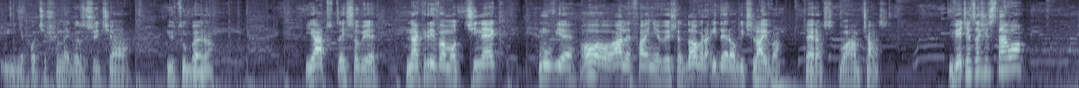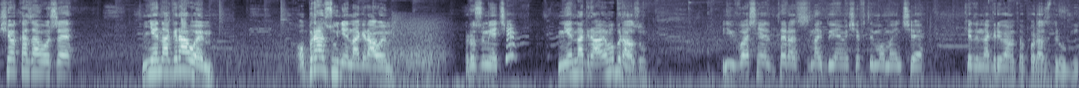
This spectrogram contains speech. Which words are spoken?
i niepocieszonego z życia youtubera. Ja tutaj sobie nagrywam odcinek, mówię, o, ale fajnie wyszedł, dobra, idę robić live'a teraz, bo mam czas. I wiecie co się stało? Się okazało, że nie nagrałem. Obrazu nie nagrałem. Rozumiecie? Nie nagrałem obrazu. I właśnie teraz znajdujemy się w tym momencie, kiedy nagrywam to po raz drugi.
